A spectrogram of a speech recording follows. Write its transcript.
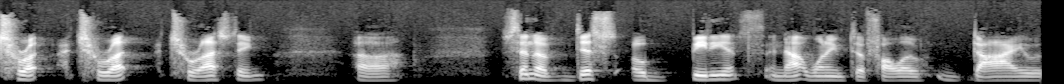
tr- tr- trusting, uh, sin of disobedience and not wanting to follow di-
